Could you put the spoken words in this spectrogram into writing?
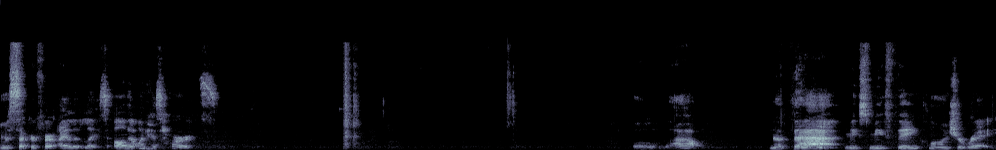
I'm a sucker for eyelet lace. Oh, that one has hearts. Oh, wow. Now that makes me think lingerie.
